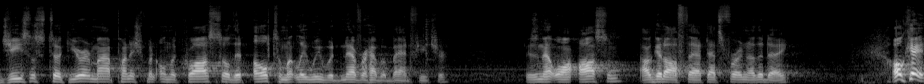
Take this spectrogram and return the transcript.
Jesus took your and my punishment on the cross so that ultimately we would never have a bad future. Isn't that awesome? I'll get off that. That's for another day. Okay,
